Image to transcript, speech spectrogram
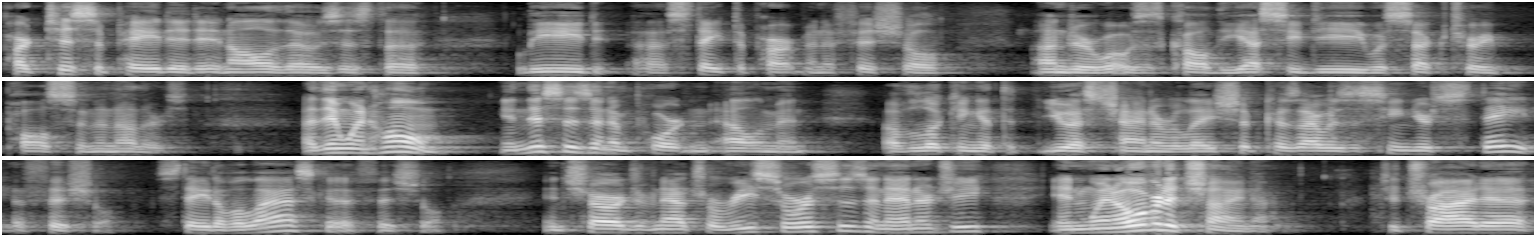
participated in all of those as the lead uh, State Department official under what was called the SED with Secretary Paulson and others. I then went home, and this is an important element of looking at the US China relationship because I was a senior state official, state of Alaska official in charge of natural resources and energy and went over to China to try to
